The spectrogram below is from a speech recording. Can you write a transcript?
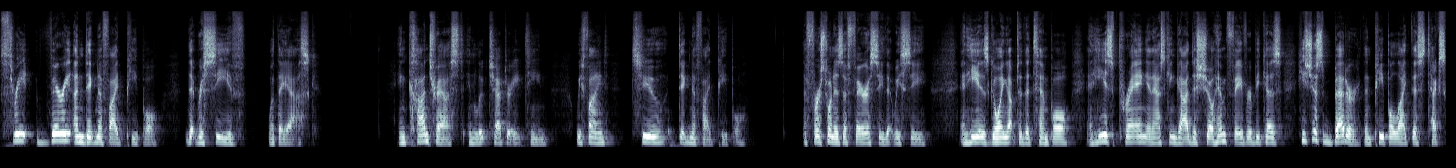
Three very undignified people that receive what they ask. In contrast, in Luke chapter 18, we find two dignified people. The first one is a Pharisee that we see, and he is going up to the temple and he is praying and asking God to show him favor because he's just better than people like this tax,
